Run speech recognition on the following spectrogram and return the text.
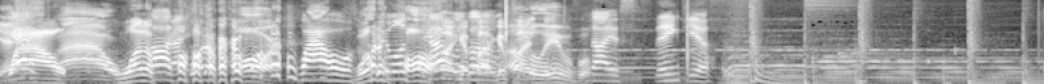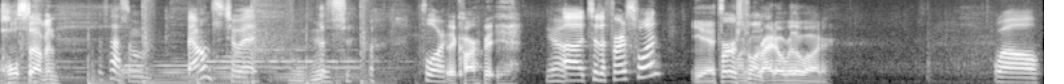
Yes. Wow. Wow. What a God. What a par. Wow. What a par. That good was, uh, good putt. Unbelievable. Nice. Thank you. Hole seven. This has some bounce to it. Mm-hmm. This floor. The carpet, yeah. Yeah. Uh, to the first one? Yeah, it's First one. right over the water. Well,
